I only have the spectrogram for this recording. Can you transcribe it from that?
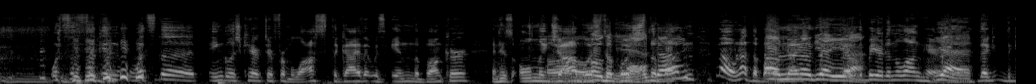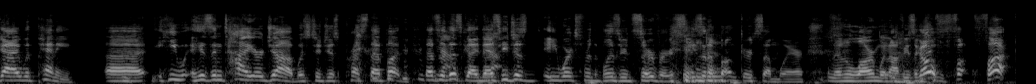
uh, what's the fucking what's the English character from Lost? The guy that was in the bunker and his only job Oh. was Oh, to the push the guy? button. No, not the bald no, guy. no, yeah, The guy yeah. with the beard and the long hair. Yeah. The the guy with Penny. Uh, he his entire job was to just press that button. That's what this guy does. He just he works for the Blizzard servers. He's in a bunker somewhere, and then an alarm went off. He's like, "Oh fu- fuck,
